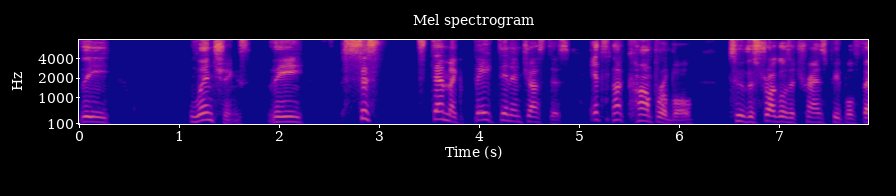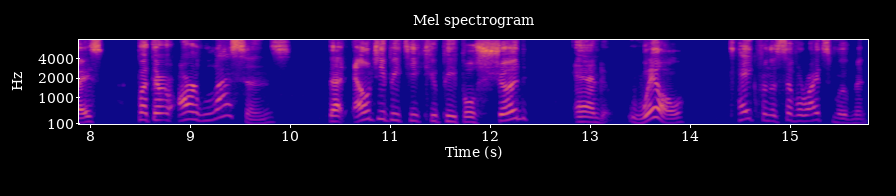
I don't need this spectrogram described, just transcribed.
the lynchings, the systemic baked in injustice, it's not comparable to the struggles that trans people face. But there are lessons that LGBTQ people should and will take from the civil rights movement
